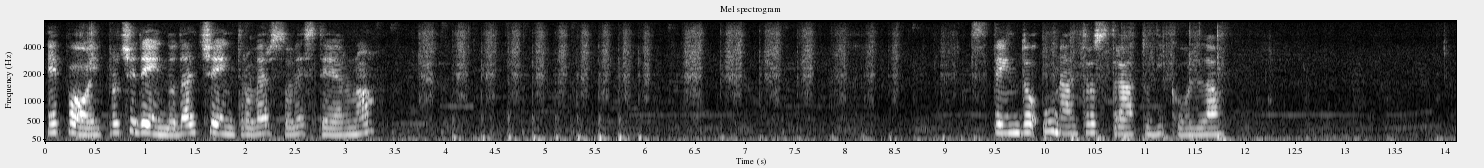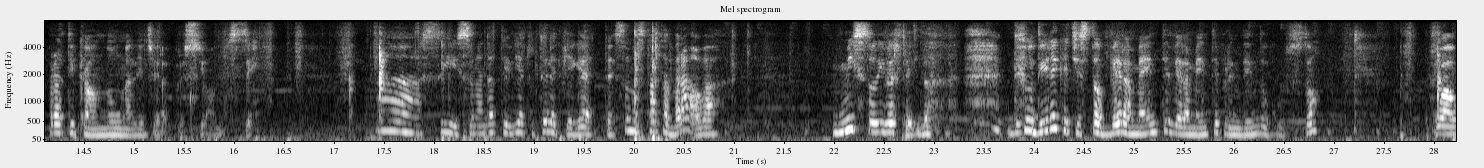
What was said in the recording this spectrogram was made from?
e poi procedendo dal centro verso l'esterno stendo un altro strato di colla praticando una leggera pressione sì. ah sì sono andate via tutte le pieghette sono stata brava. Mi sto divertendo. Devo dire che ci sto veramente veramente prendendo gusto. Wow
